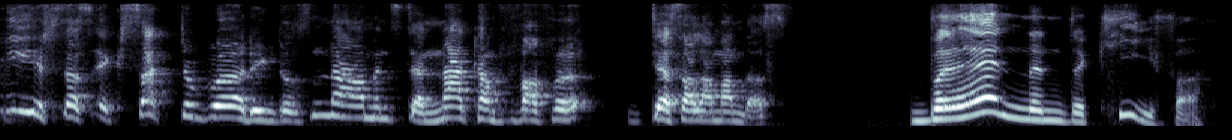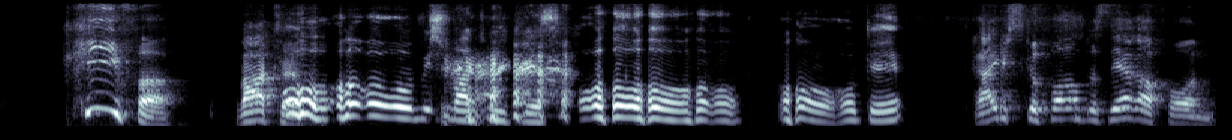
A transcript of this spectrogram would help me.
Wie ist das exakte Wording des Namens der Nahkampfwaffe der Salamanders? Brennende Kiefer. Kiefer. Warte. Oh, oh, oh, oh, wie schwach üblich. Oh, oh, oh, oh, oh, okay. Reichsgeformtes Seraphon.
